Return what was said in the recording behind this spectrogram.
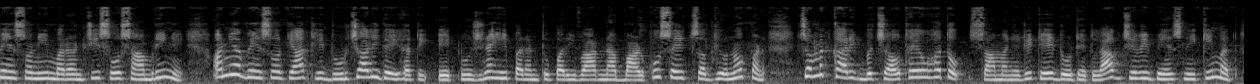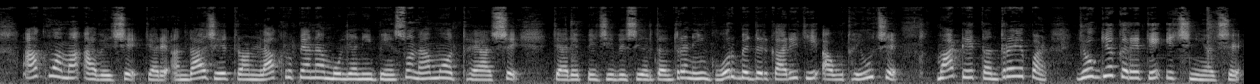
ભેંસોની મરણ ચીસો સાંભળીને અન્ય ભેંસો ત્યાંથી દૂર ચાલી ગઈ હતી. એટલું જ નહીં, પરંતુ પરિવારના બાળકો સહિત સભ્યોનો પણ ચમત્કારિક બચાવ થયો હતો. સામાન્ય રીતે દોઢેક લાખ જેવી ભેંસની કિંમત આંકવામાં આવે છે. ત્યારે અંદાજે ત્રણ લાખ રૂપિયાના મૂલ્યની ભેંસોના મોત થયા છે. ત્યારે પીજીવીસીએલ તંત્રની ઘોર બેદરકારીથી આવું થયું છે. માટે તંત્રએ પણ યોગ્ય કરે તે ઇચ્છનીય છે.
